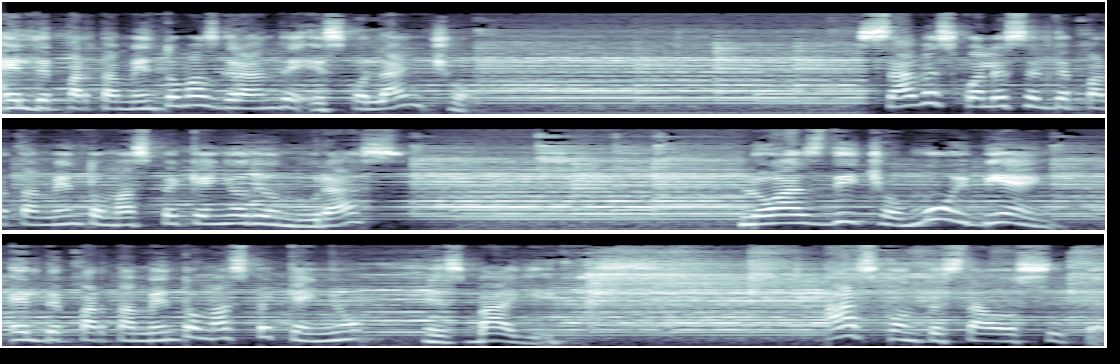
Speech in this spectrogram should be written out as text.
El departamento más grande es Olancho. ¿Sabes cuál es el departamento más pequeño de Honduras? Lo has dicho muy bien. El departamento más pequeño es Valle. Has contestado súper.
